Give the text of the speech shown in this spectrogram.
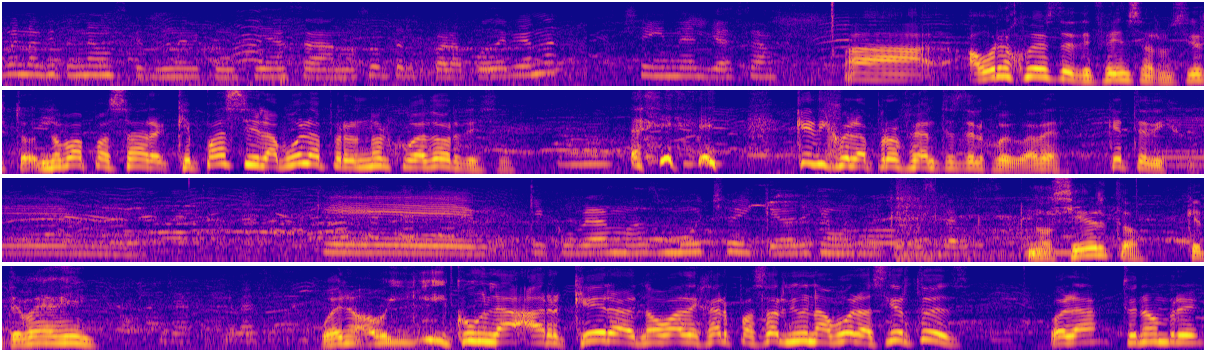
bueno, que tenemos que tener confianza nosotros para poder ganar. Sheinel ya está. Ah, ahora juegas de defensa, ¿no es cierto? No va a pasar. Que pase la bola, pero no el jugador, dice. ¿Qué dijo la profe antes del juego? A ver, ¿qué te dijo? que, que cobramos mucho y que no dejemos meter los goles. ¿No es cierto? Que te vaya bien. Ya, gracias. Bueno, y, y con la arquera no va a dejar pasar ni una bola, ¿cierto es? Hola, ¿tu nombre?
